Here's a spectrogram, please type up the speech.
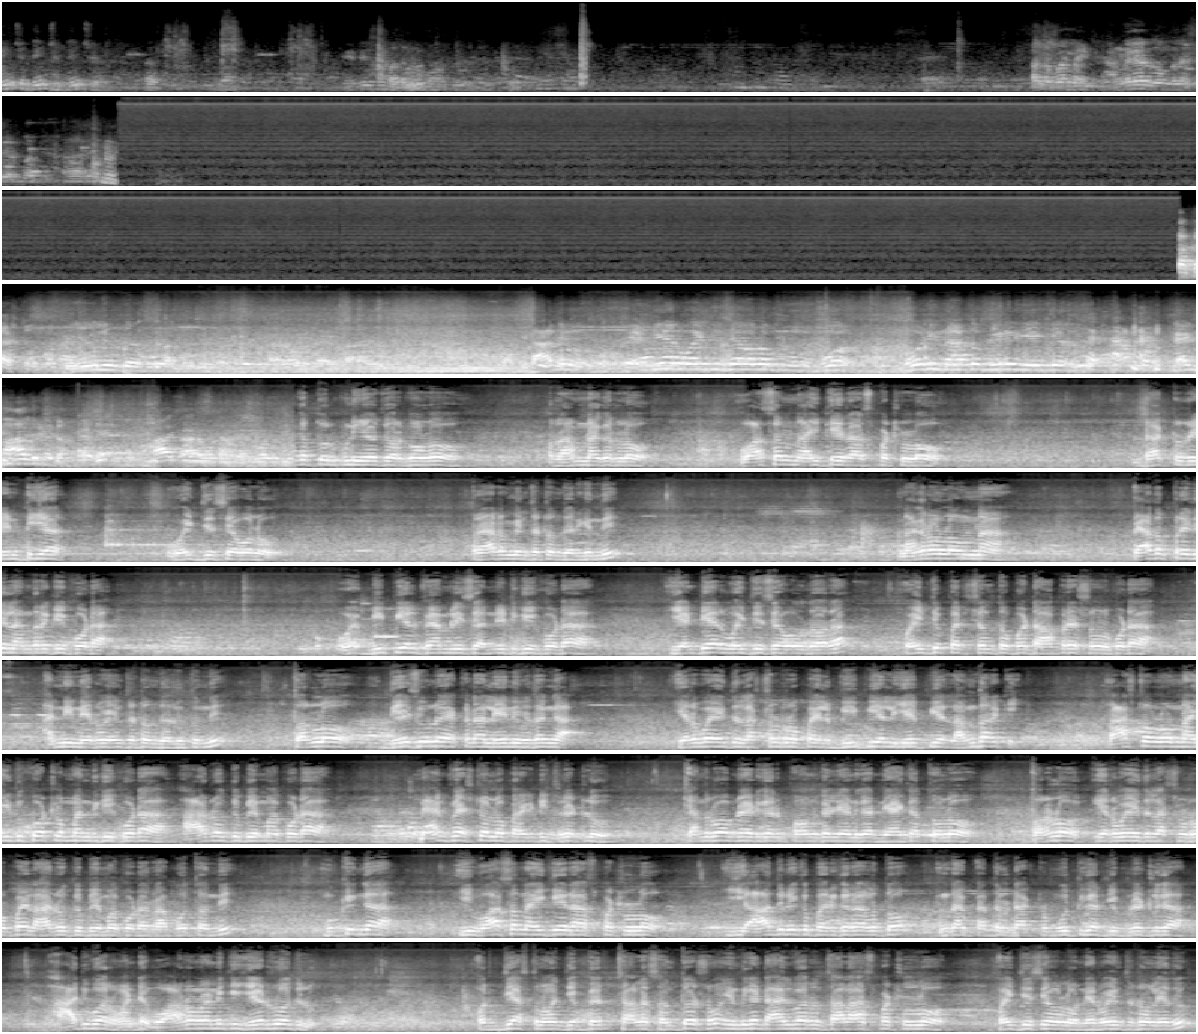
దించు దించు దించు కాదు ఎన్టీఆర్ వైద్య సేవలో పోనీ నాతో మీరే చేయించారు. తూర్పు నియోజకవర్గంలో రామ్నగర్లో వాసన్ ఐకేర్ హాస్పిటల్లో డాక్టర్ ఎన్టీఆర్ వైద్య సేవలు ప్రారంభించటం జరిగింది. నగరంలో ఉన్న పేద ప్రజలందరికీ కూడా బీపీఎల్ ఫ్యామిలీస్ అన్నిటికీ కూడా ఎన్టీఆర్ వైద్య సేవల ద్వారా వైద్య పరీక్షలతో పాటు ఆపరేషన్లు కూడా అన్నీ నిర్వహించడం జరుగుతుంది. త్వరలో దేశంలో ఎక్కడా లేని విధంగా ఇరవై ఐదు లక్షల రూపాయలు బీపీఎల్ ఏపీఎల్ అందరికీ రాష్ట్రంలో ఉన్న ఐదు కోట్ల మందికి కూడా ఆరోగ్య బీమా కూడా మేనిఫెస్టోలో ప్రకటించినట్లు చంద్రబాబు నాయుడు గారు పవన్ కళ్యాణ్ గారి నాయకత్వంలో త్వరలో ఇరవై ఐదు లక్షల రూపాయల ఆరోగ్య బీమా కూడా రాబోతోంది. ముఖ్యంగా ఈ వాసన ఐకేర్ హాస్పిటల్లో ఈ ఆధునిక పరికరాలతో ఇందాక పెద్దలు డాక్టర్ మూర్తి గారు చెప్పినట్లుగా ఆదివారం అంటే వారానికి ఏడు రోజులు వర్క్ చేస్తున్నామని చెప్పారు. చాలా సంతోషం. ఎందుకంటే ఆదివారం చాలా హాస్పిటల్లో వైద్య సేవలు నిర్వహించడం లేదు.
